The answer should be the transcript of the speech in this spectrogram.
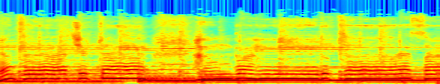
yang tercipta Hampa hidup terasa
